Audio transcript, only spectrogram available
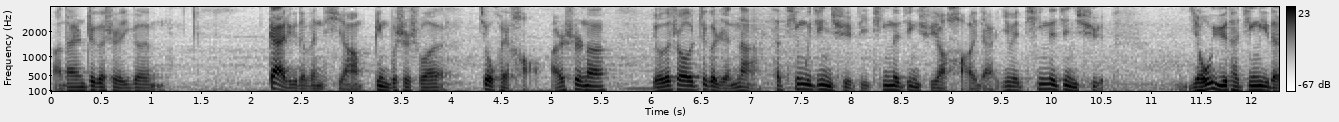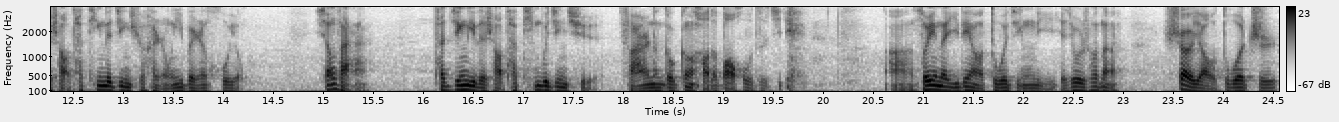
啊。但是这个是一个概率的问题啊，并不是说就会好，而是呢，有的时候这个人呐，他听不进去比听得进去要好一点，因为听得进去。由于他经历的少，他听得进去，很容易被人忽悠。相反，他经历的少，他听不进去，反而能够更好的保护自己。啊，所以呢，一定要多经历。也就是说呢，事儿要多知，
